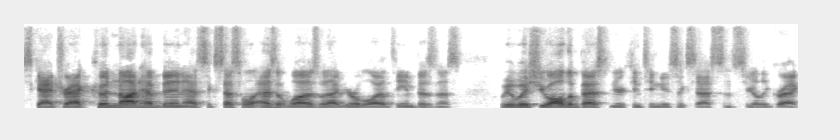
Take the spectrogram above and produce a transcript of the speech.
Skat could not have been as successful as it was without your loyalty and business. We wish you all the best in your continued success. Sincerely, Greg.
